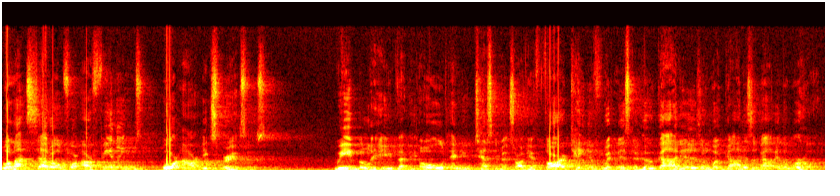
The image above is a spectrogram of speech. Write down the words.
will not settle for our feelings or our experiences. We believe that the Old and New Testaments are the authoritative witness to who God is and what God is about in the world.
